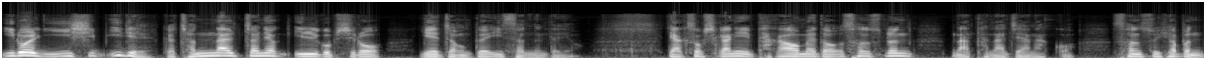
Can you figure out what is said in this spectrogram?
1월 21일, 그러니까 전날 저녁 7시로 예정돼 있었는데요. 약속 시간이 다가옴에도 선수는 나타나지 않았고 선수협은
